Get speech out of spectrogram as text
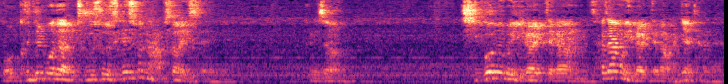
뭐 그들보다 두 수 세 수는 앞서 있어야 돼요. 그래서 직원으로 일할 때랑 사장으로 일할 때랑 완전히 달라요.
